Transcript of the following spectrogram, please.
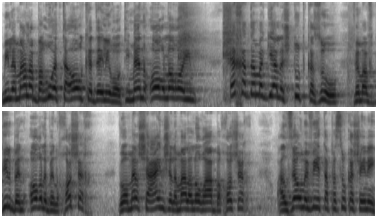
מלמעלה ברו את האור כדי לראות, אם אין אור לא רואים. איך אדם מגיע לשטות כזו ומבדיל בין אור לבין חושך? ואומר שהעין שלמעלה לא רואה בחושך? על זה הוא מביא את הפסוק השני.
